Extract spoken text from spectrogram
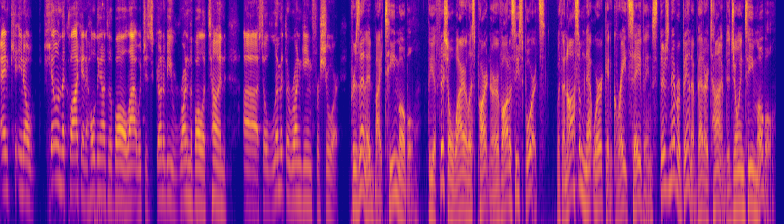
and you know killing the clock and holding onto the ball a lot, which is going to be running the ball a ton. Uh, so limit the run game for sure. Presented by T-Mobile, the official wireless partner of Audacy Sports. With an awesome network and great savings, there's never been a better time to join T Mobile.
